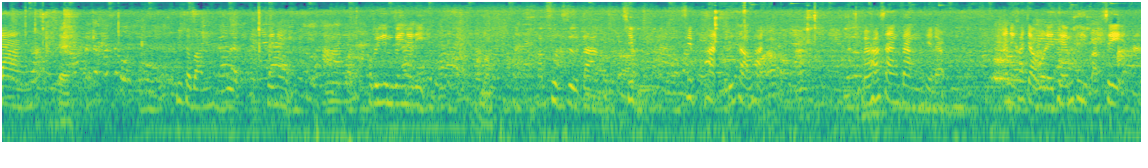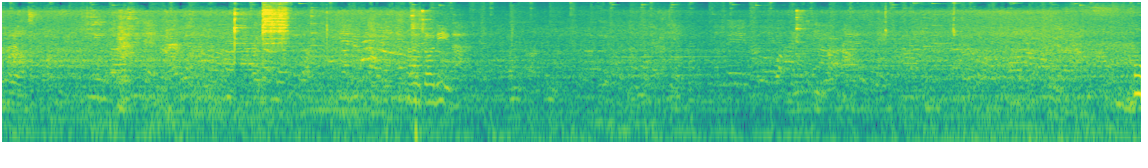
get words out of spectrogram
ต่างใช่ มีสบันอยู่ใช่หนึ่งเขาไปกินกันยังดีทำสูตรสื่อต่างชิปชิปผัดหรือสาวผัดแบบถ้าสั่งตังเสร็จแล้วอันนี้เขาจะเอาบริเทมคืออยู่ปากเซ่นะเออก็ดีนะผู้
